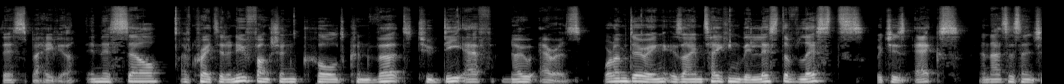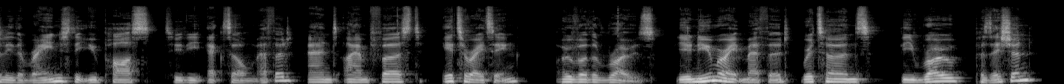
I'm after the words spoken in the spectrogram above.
this behavior. In this cell, I've created a new function called convert to df no errors. What I'm doing is I'm taking the list of lists, which is x, and that's essentially the range that you pass to the Excel method. And I am first iterating over the rows. The enumerate method returns the row position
